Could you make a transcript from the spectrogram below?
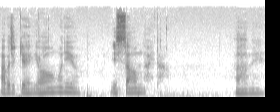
아버지께 영원히 있사옵나이다. 아멘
